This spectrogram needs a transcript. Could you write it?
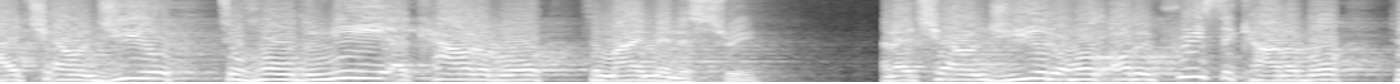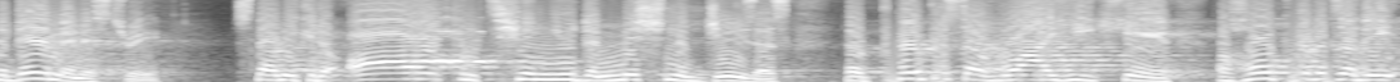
I challenge you to hold me accountable to my ministry. And I challenge you to hold other priests accountable to their ministry that we could all continue the mission of Jesus, the purpose of why he came, the whole purpose of the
